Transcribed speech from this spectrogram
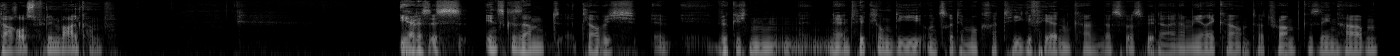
daraus für den Wahlkampf? Ja, das ist insgesamt, glaube ich, äh, wirklich eine Entwicklung, die unsere Demokratie gefährden kann. Das, was wir da in Amerika unter Trump gesehen haben,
